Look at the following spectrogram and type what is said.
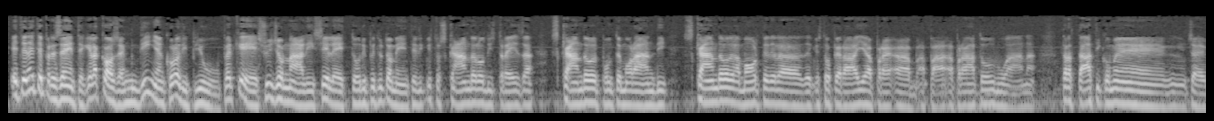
E tenete presente che la cosa indigna ancora di più perché sui giornali si è letto ripetutamente di questo scandalo di Stresa, scandalo del Ponte Morandi, scandalo della morte della- di questa operaia a, Pra- a- a Pa- a Prato, Luana, trattati come... Cioè,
